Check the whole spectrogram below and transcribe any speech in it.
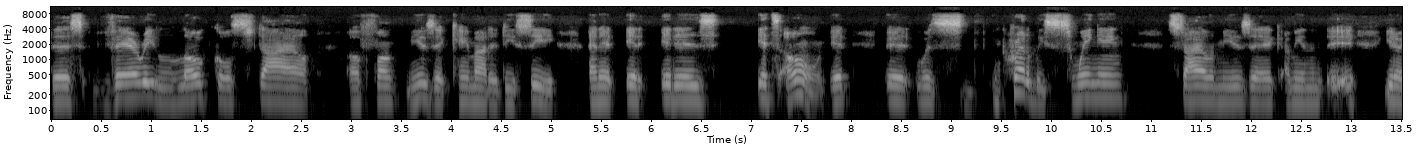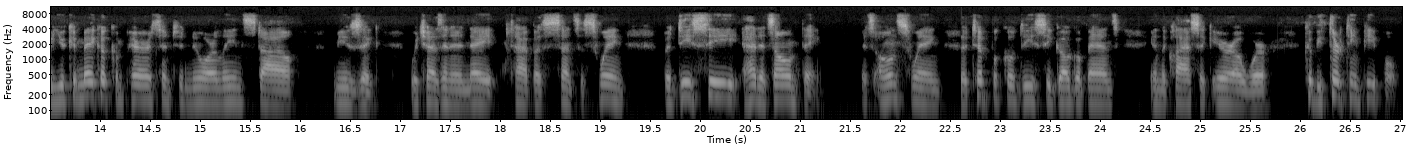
this very local style of funk music came out of DC, and it it it is its own. It it was incredibly swinging, style of music. I mean, it, you know, you can make a comparison to New Orleans style music, which has an innate type of sense of swing, but DC had its own thing, its own swing. The typical DC go-go bands in the classic era were could be 13 people,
